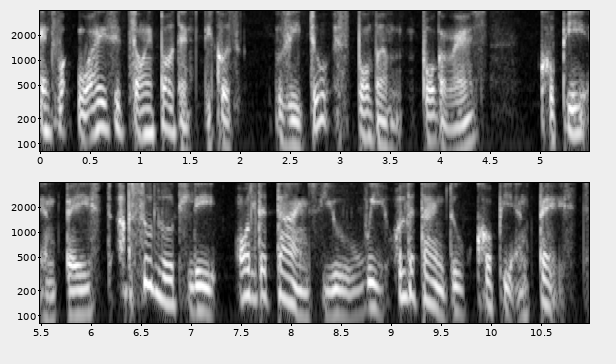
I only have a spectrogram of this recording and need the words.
and wh- why is it so important? Because we do as program- programmers copy and paste absolutely all the times you we all the time do copy and paste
